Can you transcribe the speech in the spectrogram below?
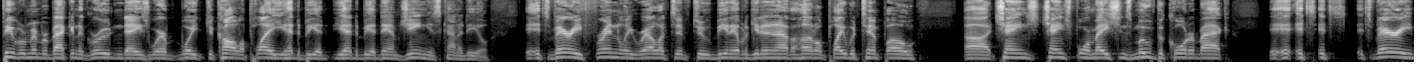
people remember back in the Gruden days where boy to call a play you had to be a you had to be a damn genius kind of deal it's very friendly relative to being able to get in and out of the huddle, play with tempo, uh, change change formations, move the quarterback. It, it's it's it's very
